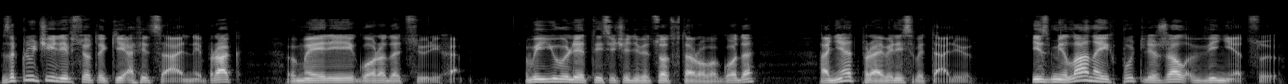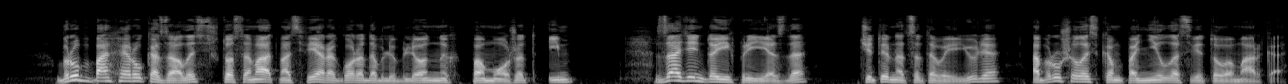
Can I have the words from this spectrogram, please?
заключили все-таки официальный брак в мэрии города Цюриха. В июле 1902 года они отправились в Италию. Из Милана их путь лежал в Венецию. Брупбахеру казалось, что сама атмосфера города влюбленных поможет им. За день до их приезда, 14 июля, обрушилась компанилла Святого Марка.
